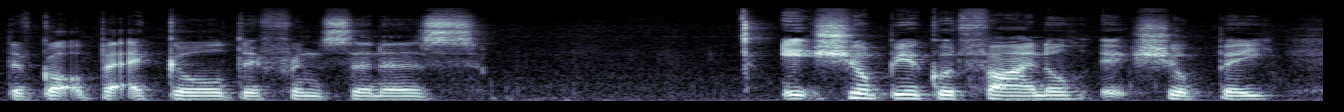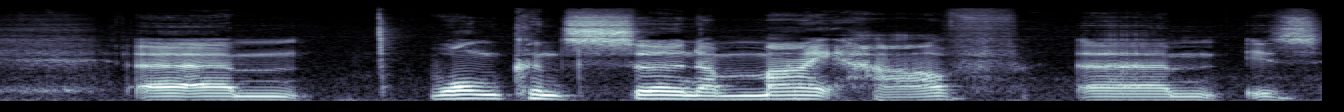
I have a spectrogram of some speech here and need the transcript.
They've got a better goal difference than us. It should be a good final. It should be. Um, one concern I might have um, is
